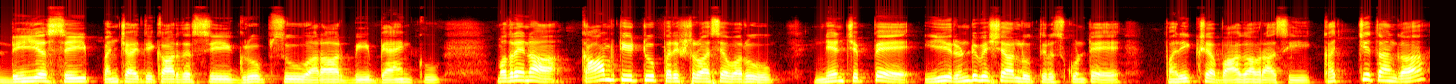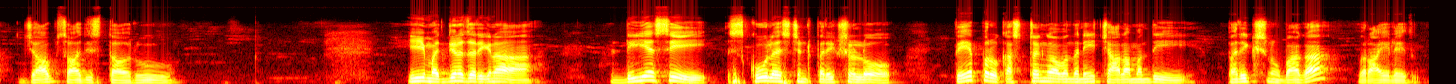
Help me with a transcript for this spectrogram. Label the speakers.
Speaker 1: DSC panchayat కార్యదర్శి groups RRB bank మొదలైన competitive పరీక్షలు రాసేవారు. నేను చెప్పే ఈ రెండు విషయాలు తెలుసుకుంటే పరీక్ష బాగా వ్రాసి ఖచ్చితంగా జాబ్ సాధిస్తారు. ఈ మధ్యన జరిగిన డిఎస్సి స్కూల్ అసిస్టెంట్ పరీక్షల్లో పేపరు కష్టంగా ఉందని చాలామంది పరీక్షను బాగా వ్రాయలేదు.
